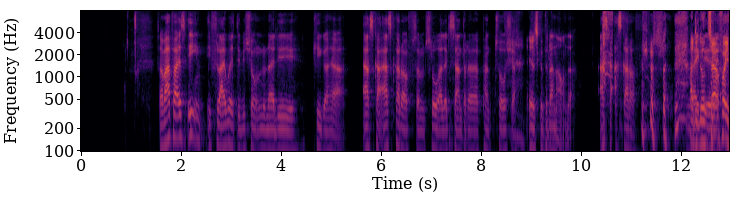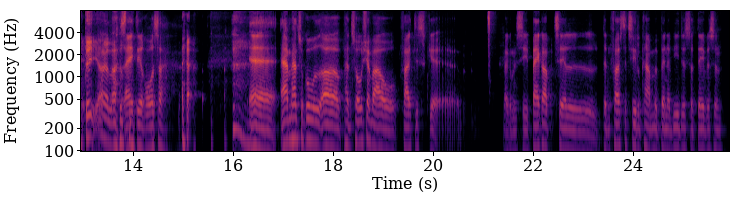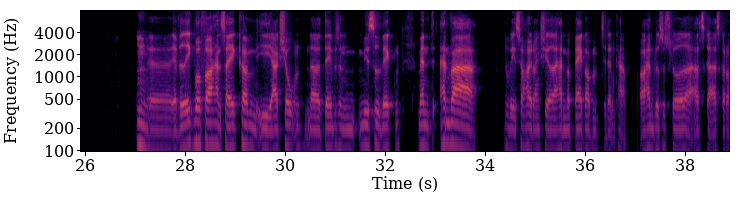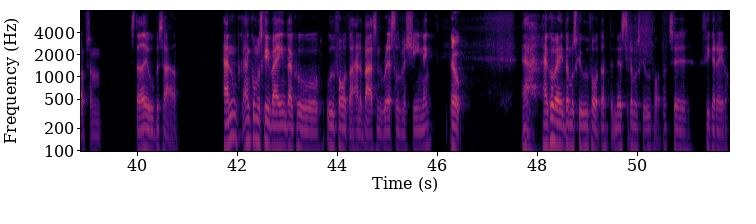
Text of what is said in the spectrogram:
Så der var faktisk en i flyweight-divisionen, nu når jeg lige kigger her. Askar Askarov, som slog Alexandra Pantosha. Jeg elsker det der navn der. Askar Askarov. Har de noget tør for idéer, eller sådan? Rigtig rosa. uh, ja, men han så god ud, og Pantosha var jo faktisk, uh, hvad kan man sige, backup til den første titelkamp med Benavides og Davison. Mm. Uh, jeg ved ikke, hvorfor han så ikke kom i aktion, når Davison missede vægten, men han var, du ved, så højt rangeret, at han var backupen til den kamp, og han blev så slået af Askar Askarov, som stadig er ubesejret. Han, han kunne måske være en, der kunne udfordre. Han er bare sådan en wrestle machine, ikke? Jo. Ja, han kunne være en, der måske udfordrer. Den næste, der måske udfordrer til Figueiredo.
